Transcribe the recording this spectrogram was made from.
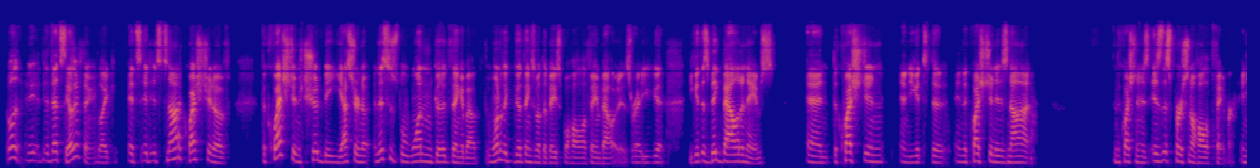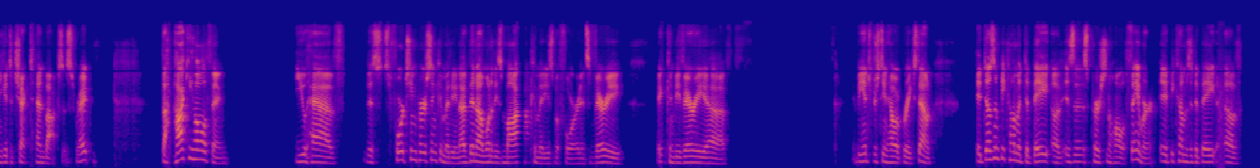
Well, that's the other thing. Like, it's it, it's not a question of the question should be yes or no. And this is the one good thing about one of the good things about the Baseball Hall of Fame ballot is right. You get you get this big ballot of names, and the question, and you get to, and the question is not And the question is, is this person a Hall of Famer? And you get to check 10 boxes, right? The Hockey Hall of Fame, you have this 14 person committee, and I've been on one of these mock committees before, and it's very, it can be very, uh, it'd be interesting how it breaks down. It doesn't become a debate of is this person a Hall of Famer? It becomes a debate of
